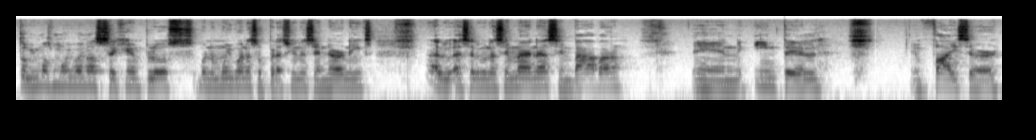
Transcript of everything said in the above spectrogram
tuvimos muy buenos ejemplos, bueno, muy buenas operaciones en earnings hace algunas semanas en Baba, en Intel, en Pfizer,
